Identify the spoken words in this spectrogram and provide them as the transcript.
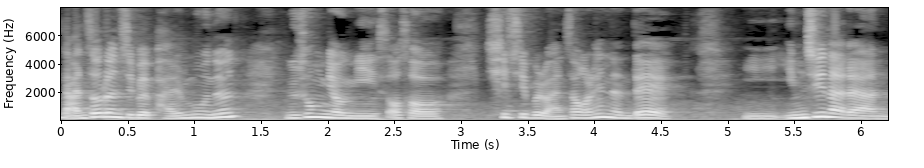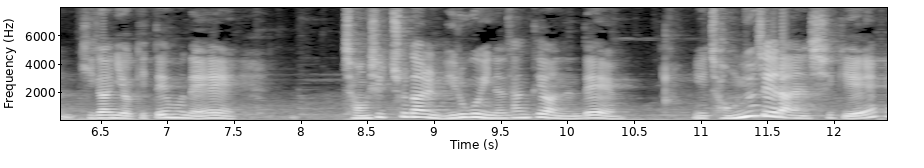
난설원 집의 발문은 유성령이 써서 시집을 완성을 했는데 이 임진왜란 기간이었기 때문에 정식 출간을 미루고 있는 상태였는데 이 정유제라는 시기에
